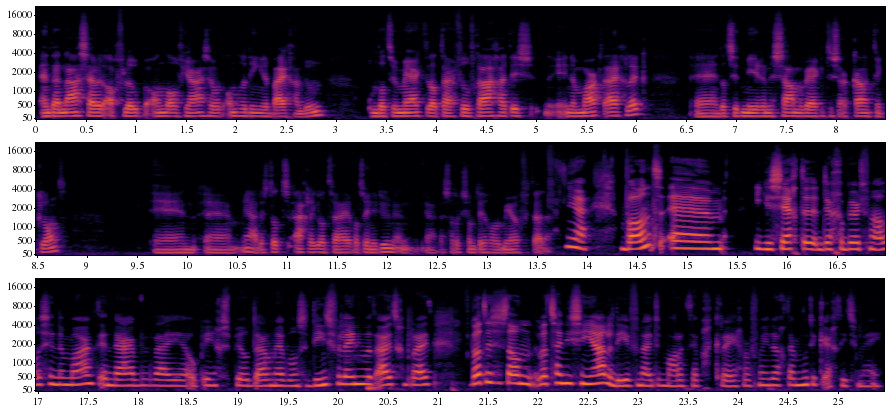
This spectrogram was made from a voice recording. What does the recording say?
En daarnaast zijn we de afgelopen anderhalf jaar zijn wat andere dingen erbij gaan doen. Omdat we merkten dat daar veel vraag uit is in de markt eigenlijk. En dat zit meer in de samenwerking tussen account en klant. En um, ja, dus dat is eigenlijk wat wij, wat wij nu doen. En ja, daar zal ik zo meteen wat meer over vertellen. Ja, want um, je zegt er, er gebeurt van alles in de markt. En daar hebben wij uh, op ingespeeld. Daarom hebben we onze dienstverlening wat uitgebreid. Wat, is het dan, wat zijn die signalen die je vanuit de markt hebt gekregen... waarvan je dacht, daar moet ik echt iets mee?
